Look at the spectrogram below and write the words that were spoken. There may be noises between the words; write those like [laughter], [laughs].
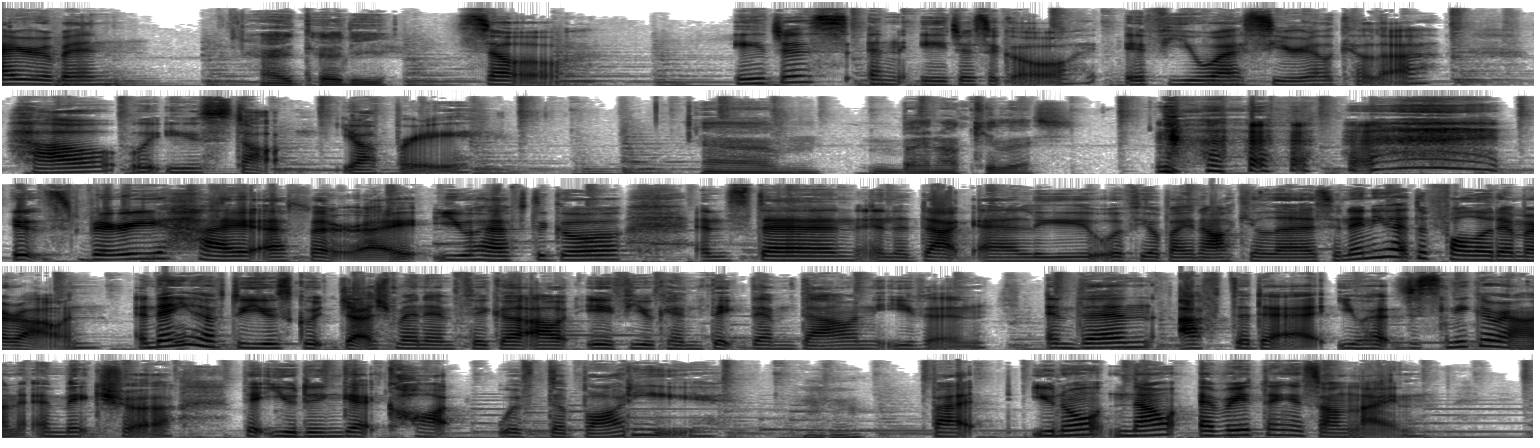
Hi, Ruben. Hi, Teddy. So, ages and ages ago, if you were a serial killer, how would you stop your prey? Um, binoculars. [laughs] it's very high effort, right? You have to go and stand in a dark alley with your binoculars, and then you have to follow them around. And then you have to use good judgment and figure out if you can take them down, even. And then after that, you have to sneak around and make sure that you didn't get caught with the body. Mm-hmm. But you know, now everything is online.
